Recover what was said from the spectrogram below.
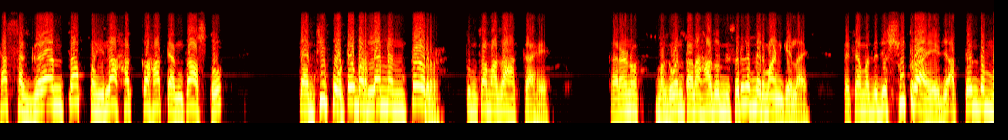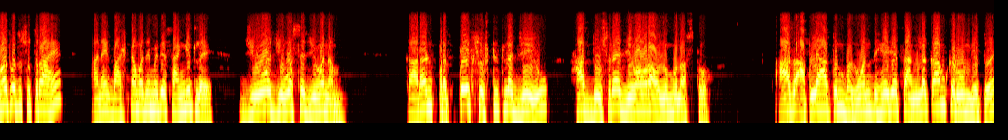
ह्या सगळ्यांचा पहिला हक्क हा त्यांचा असतो. त्यांची पोटं भरल्यानंतर तुमचा माझा हक्क आहे. कारण भगवंतानं हा जो निसर्ग निर्माण केलाय त्याच्यामधले जे सूत्र आहे जे अत्यंत महत्वाचं सूत्र आहे अनेक भाषणामध्ये मी ते सांगितलंय जीवो जीवस्य जीवनम. कारण प्रत्येक सृष्टीतला जीव हा दुसऱ्या जीवावर अवलंबून असतो. आज आपल्या हातून भगवंत हे जे चांगलं काम करून घेतोय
